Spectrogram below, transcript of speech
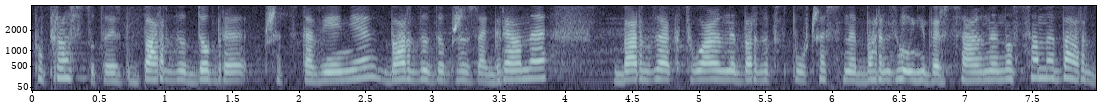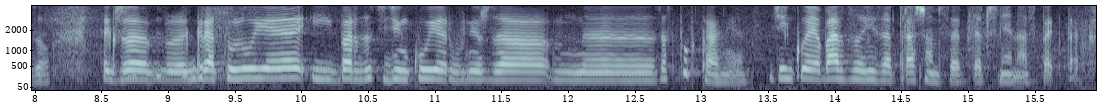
po prostu to jest bardzo dobre przedstawienie, bardzo dobrze zagrane, bardzo aktualne, bardzo współczesne, bardzo uniwersalne, no same bardzo. Także e, gratuluję i bardzo Ci dziękuję również za, e, za spotkanie. Dziękuję bardzo i zapraszam serdecznie na spektakl.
